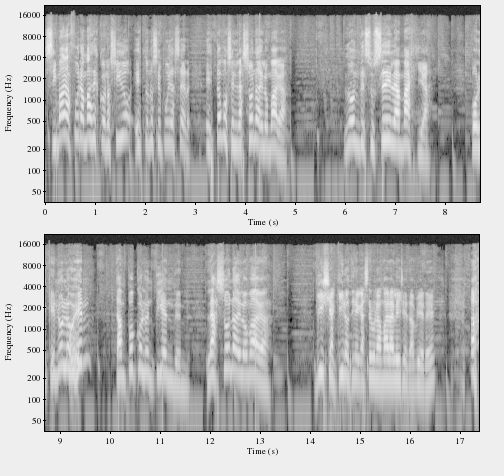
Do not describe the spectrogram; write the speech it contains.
Si Maga fuera más desconocido, esto no se puede hacer. Estamos en la zona de lo Maga, donde sucede la magia. Porque no lo ven, tampoco lo entienden. La zona de lo Maga. Guille Aquino tiene que hacer una mala leche también, ¿eh? Ah,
